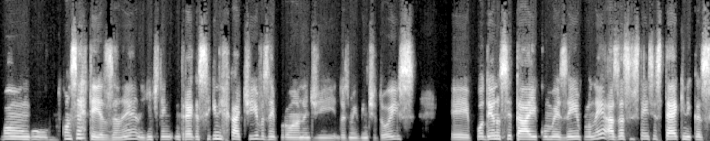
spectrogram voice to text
Bom, com certeza, né? A gente tem entregas significativas aí para o ano de 2022, é, podendo citar aí como exemplo, né, as assistências técnicas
